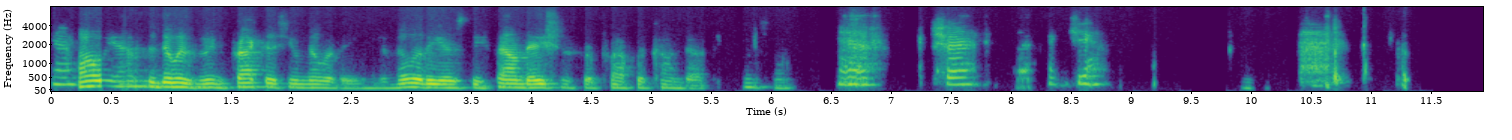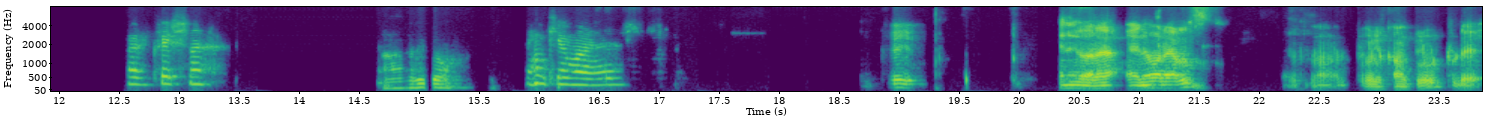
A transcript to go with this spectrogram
Yeah. All we have to do is we practice humility. Humility is the foundation for proper conduct. All. Yeah, sure. Thank you. Hare Krishna. Arigato. Thank you, Maharaj. Okay. Anyone, anyone else? If not, we'll conclude today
